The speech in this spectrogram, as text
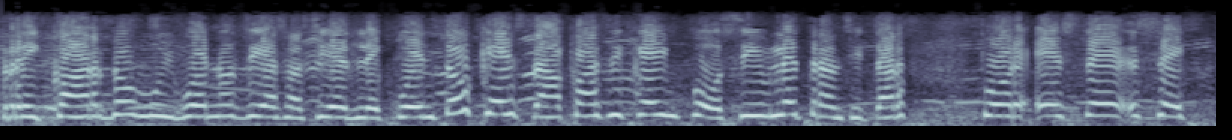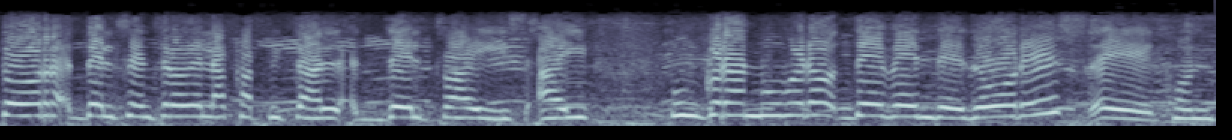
Ricardo, muy buenos días. Así es, le cuento que está casi que imposible transitar por este sector del centro de la capital del país. Hay un gran número de vendedores eh, con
